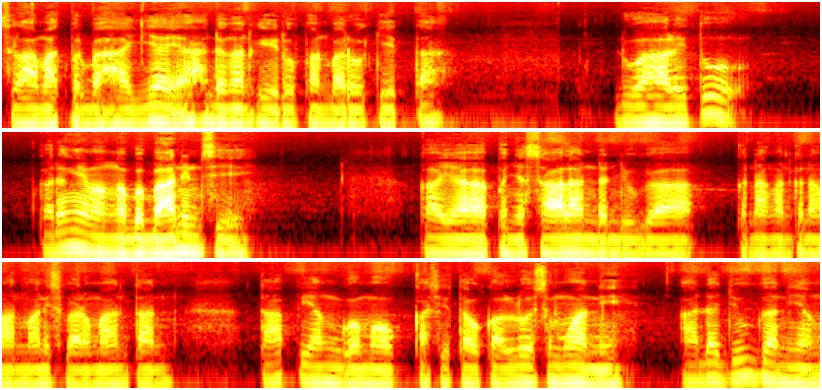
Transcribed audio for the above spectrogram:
selamat berbahagia ya dengan kehidupan baru kita. Dua hal itu kadang emang ngebebanin sih. Kayak penyesalan dan juga kenangan-kenangan manis bareng mantan. Tapi yang gue mau kasih tahu ke lu semua nih, ada juga nih yang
